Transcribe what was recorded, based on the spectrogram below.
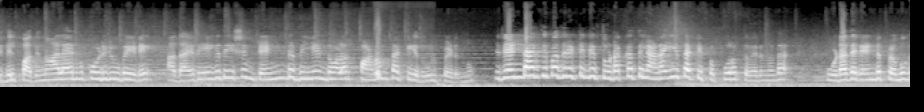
ഇതിൽ പതിനാലായിരം കോടി രൂപയുടെ അതായത് ഏകദേശം രണ്ട് ബില്യൺ ഡോളർ പണം തട്ടിയത് ഉൾപ്പെടുന്നു. രണ്ടായിരത്തി പതിനെട്ടിന്റെ തുടക്കത്തിലാണ് ഈ തട്ടിപ്പ് പുറത്തു വരുന്നത്. കൂടാതെ രണ്ട് പ്രമുഖ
